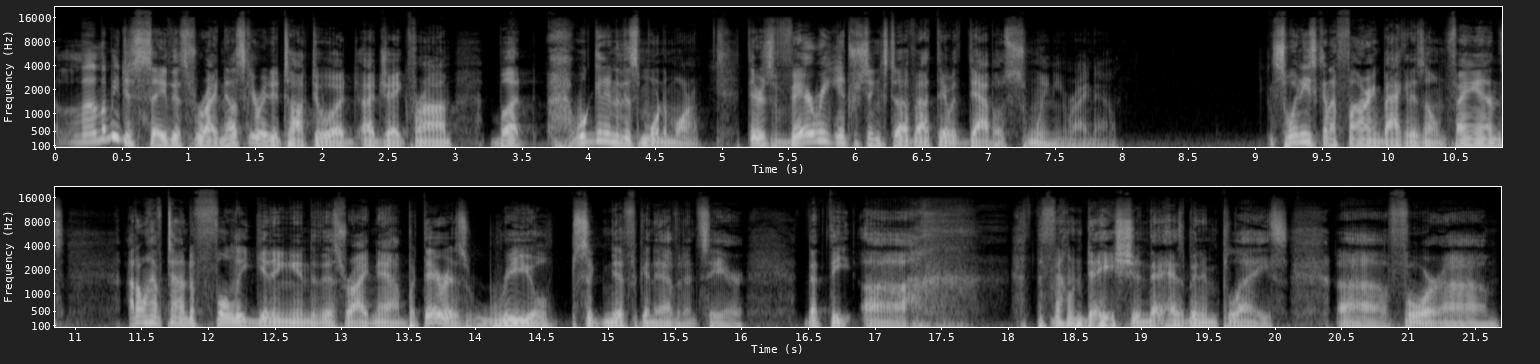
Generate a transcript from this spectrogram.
Let me just say this right now. Let's get ready to talk to a, a Jake Fromm, but we'll get into this more tomorrow. There's very interesting stuff out there with Dabo Swinney right now. Swinney's kind of firing back at his own fans. I don't have time to fully getting into this right now, but there is real significant evidence here that the uh, the foundation that has been in place uh, for um,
